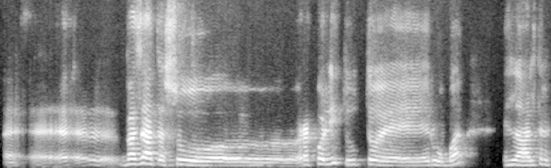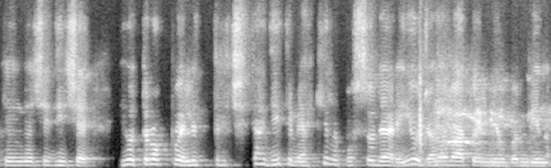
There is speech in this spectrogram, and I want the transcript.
eh, eh basata su raccogli tutto e ruba, e l'altra che invece dice io ho troppa elettricità, ditemi a chi la posso dare, io ho già lavato il mio bambino.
